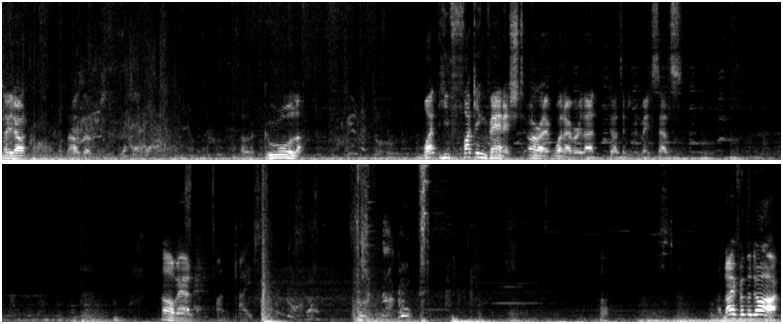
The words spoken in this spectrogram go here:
No, you don't. That was a... That was a ghoul. What? He fucking vanished. Alright, whatever. That doesn't even make sense. Oh man. A knife in the dark.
